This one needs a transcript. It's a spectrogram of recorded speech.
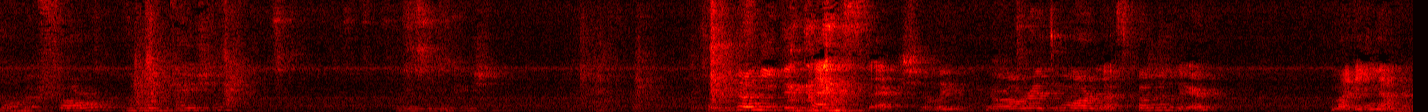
Number four, good education. What is education? So you don't need the text actually. You're already more or less familiar. Marina.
